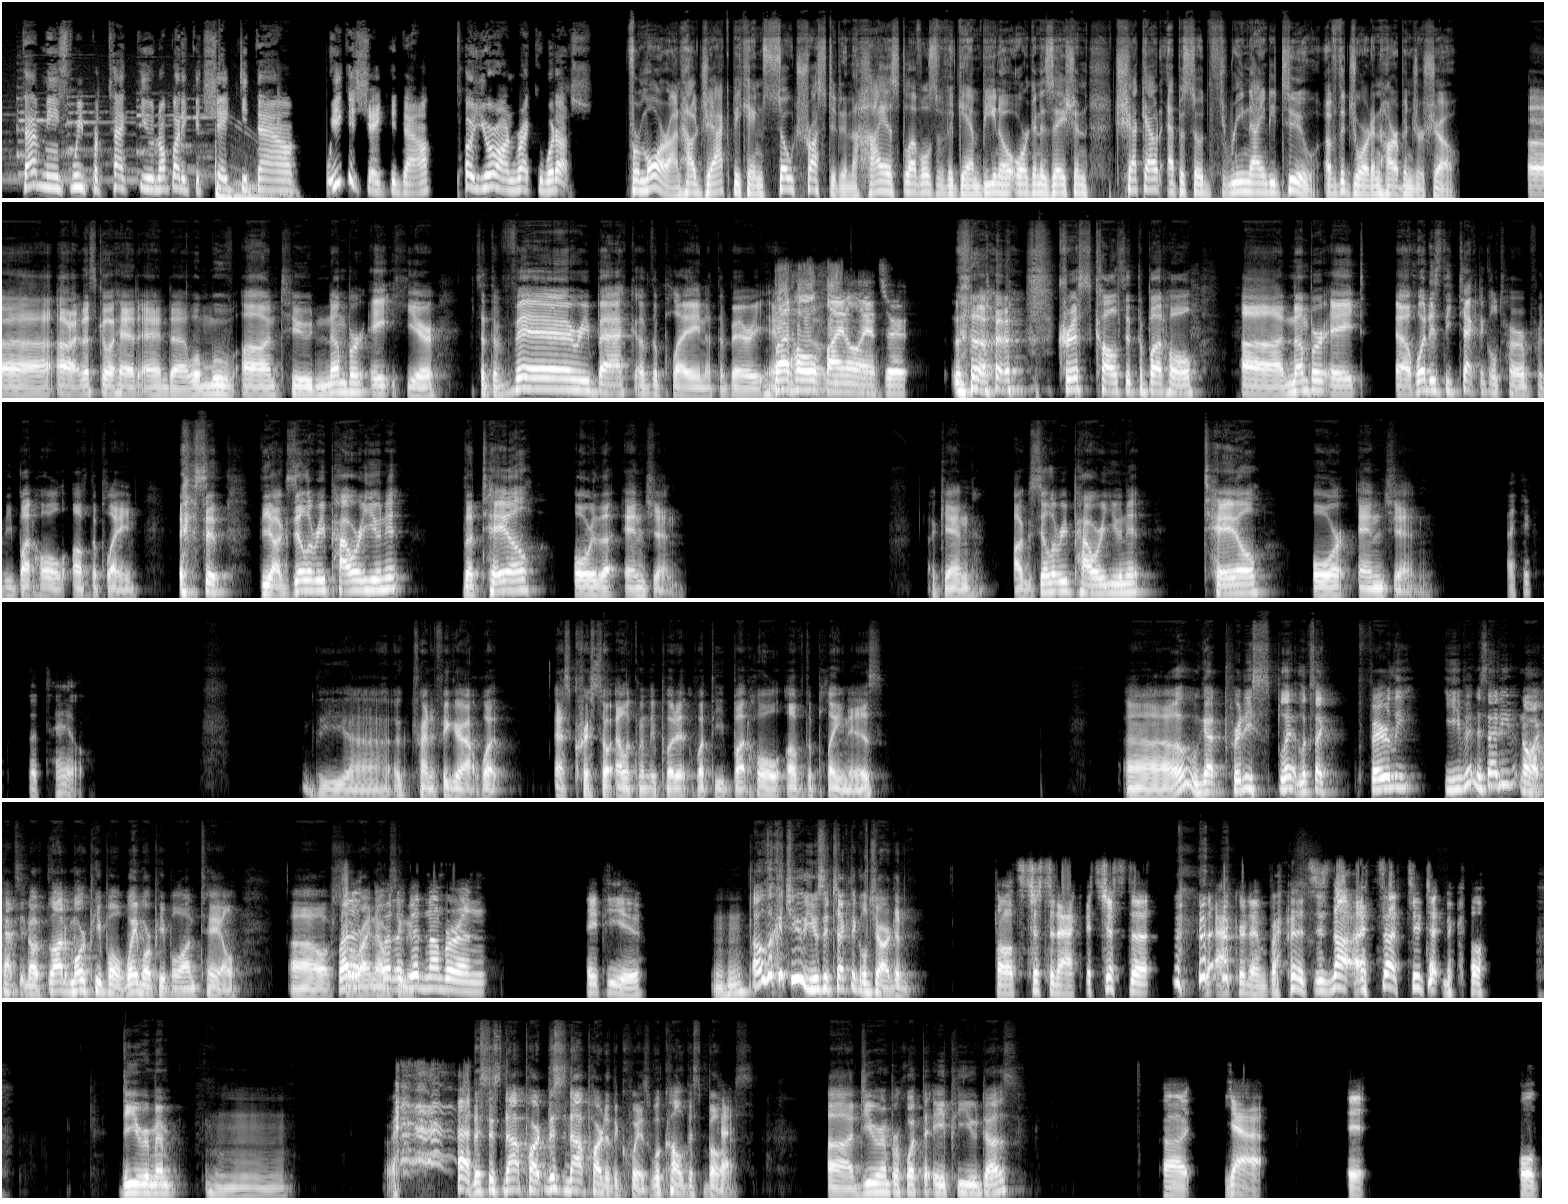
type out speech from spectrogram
That means we protect you. Nobody could shake you down. We could shake you down, but you're on record with us. For more on how Jack became so trusted in the highest levels of the Gambino organization, check out episode 392 of The Jordan Harbinger Show. Uh, all right, let's go ahead and uh, we'll move on to number eight here. It's at the very back of the plane, at the very end. Butthole, final answer. Chris calls it the butthole. Uh, number eight. Uh, what is the technical term for the butthole of the plane? Is it the auxiliary power unit, the tail, or the engine? Again, auxiliary power unit, tail, or engine. I think the tail. The uh, trying to figure out what, as Chris so eloquently put it, what the butthole of the plane is. Uh, oh, we got pretty split. Looks like fairly even. Is that even? No, I can't see. No, a lot of more people, way more people on tail. Uh, so But, right now, we're but a good number in APU. Mm-hmm. Oh, look at you using technical jargon. Well, it's just an ac- It's just the the acronym. but It's just not. It's not too technical. Do you remember? Hmm. this is not part. This is not part of the quiz. We'll call this bonus. Uh, do you remember what the APU does? Uh, yeah. It. Well,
